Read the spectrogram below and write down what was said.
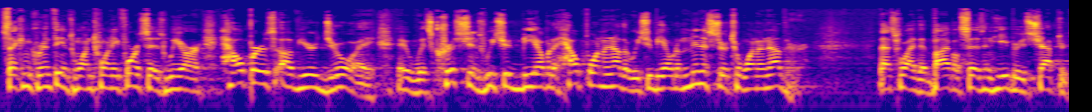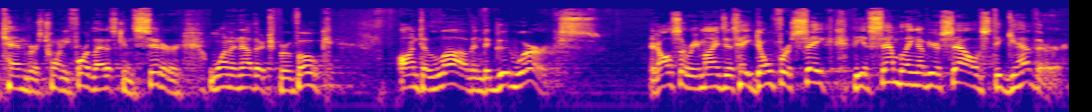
2 Corinthians 1:24 says we are helpers of your joy. Uh, with Christians we should be able to help one another. We should be able to minister to one another. That's why the Bible says in Hebrews chapter 10 verse 24 let us consider one another to provoke onto love and to good works. It also reminds us hey, don't forsake the assembling of yourselves together.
